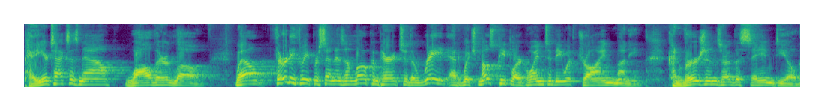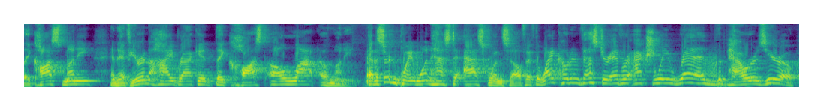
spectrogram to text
Pay your taxes now while they're low. Well, 33% isn't low compared to the rate at which most people are going to be withdrawing money. Conversions are the same deal. They cost money, and if you're in a high bracket, they cost a lot of money. At a certain point, one has to ask oneself if the white coat investor ever actually read The Power of Zero.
